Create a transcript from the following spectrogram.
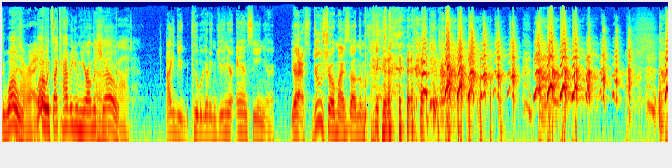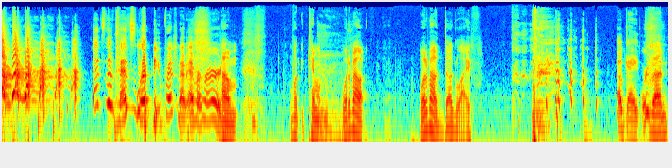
Whoa, All right. whoa! It's like having him here on the show. Oh, God. I can do Cuba Gooding Jr. and Senior. Yes, do show my son the money. That's the best celebrity impression I've ever heard. Um, what can? What about? What about Doug Life? Okay, we're done.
